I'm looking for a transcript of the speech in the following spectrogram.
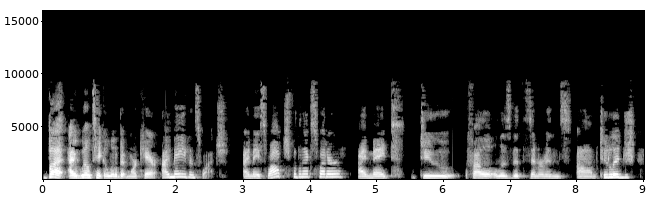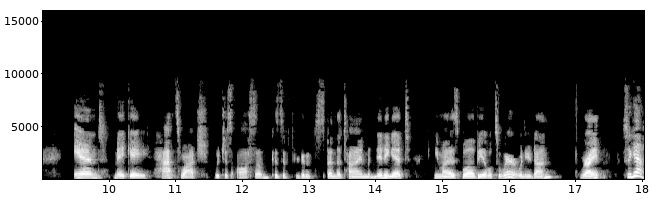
But I will take a little bit more care. I may even swatch. I may swatch for the next sweater. I might do follow Elizabeth Zimmermann's um, tutelage and make a hat swatch, which is awesome because if you're going to spend the time knitting it, you might as well be able to wear it when you're done, right? So, yeah,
